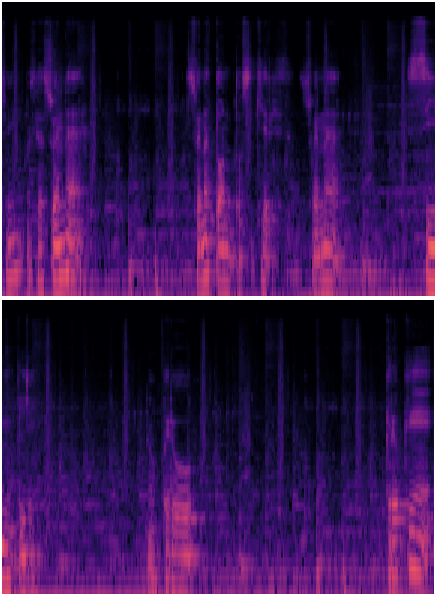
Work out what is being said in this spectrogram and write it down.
¿sí? O sea, suena Suena tonto si quieres, suena simple. ¿no? Pero creo que,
